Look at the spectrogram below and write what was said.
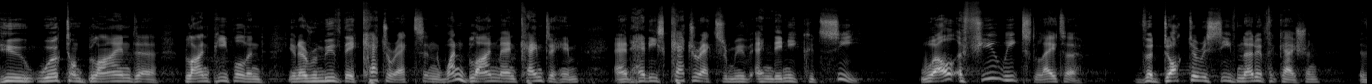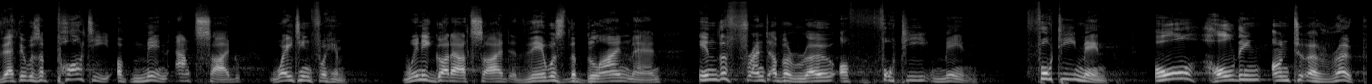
who worked on blind, uh, blind people and you know removed their cataracts. And one blind man came to him and had his cataracts removed, and then he could see. Well, a few weeks later, the doctor received notification that there was a party of men outside waiting for him. When he got outside, there was the blind man in the front of a row of 40 men. 40 men, all holding onto a rope,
